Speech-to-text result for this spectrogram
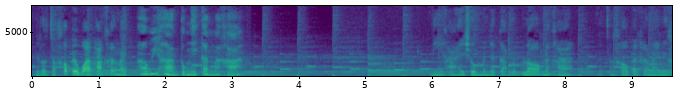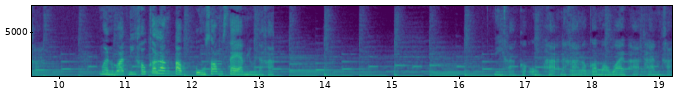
เดี๋ยวเราจะเข้าไปไหว้พระข้างในพระวิหารตรงนี้กันนะคะ นี่ค่ะให้ชมบรรยากาศรอบๆนะคะเดี๋ยวจะเข้าไปข้างในเลยค่ะ เหมือนวัดนี้เขากำลังปรับปรุงซ่อมแซมอยู่นะคะ นี่ค่ะก็องค์พระนะคะ แล้วก็มาไหว้พระท่านค่ะ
